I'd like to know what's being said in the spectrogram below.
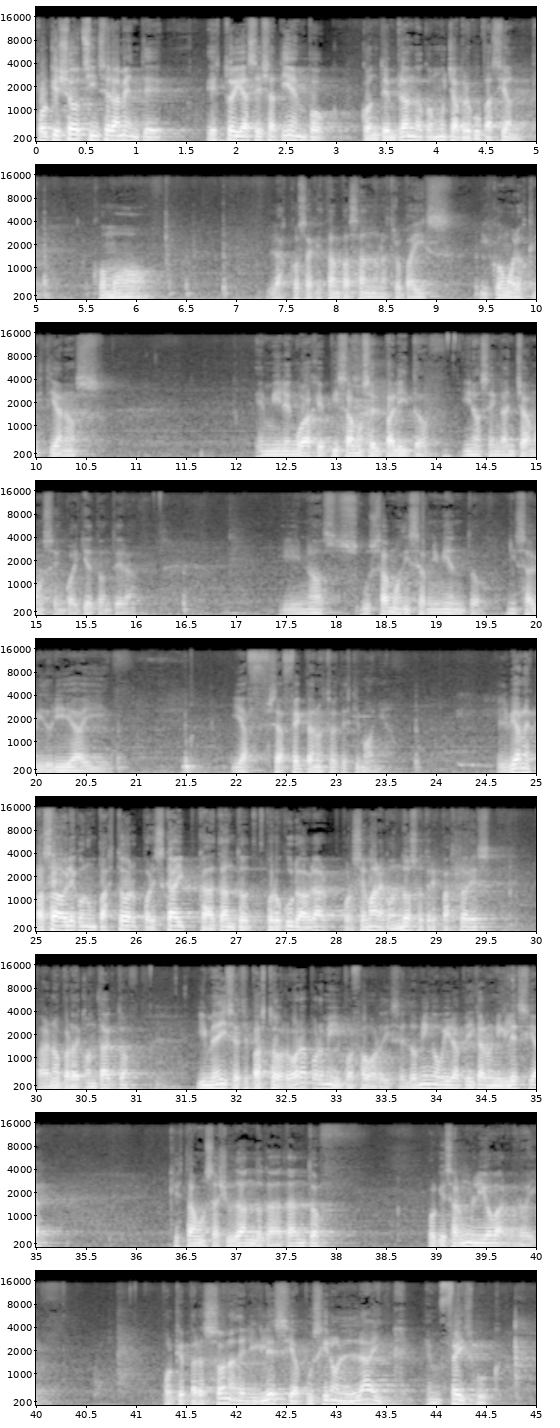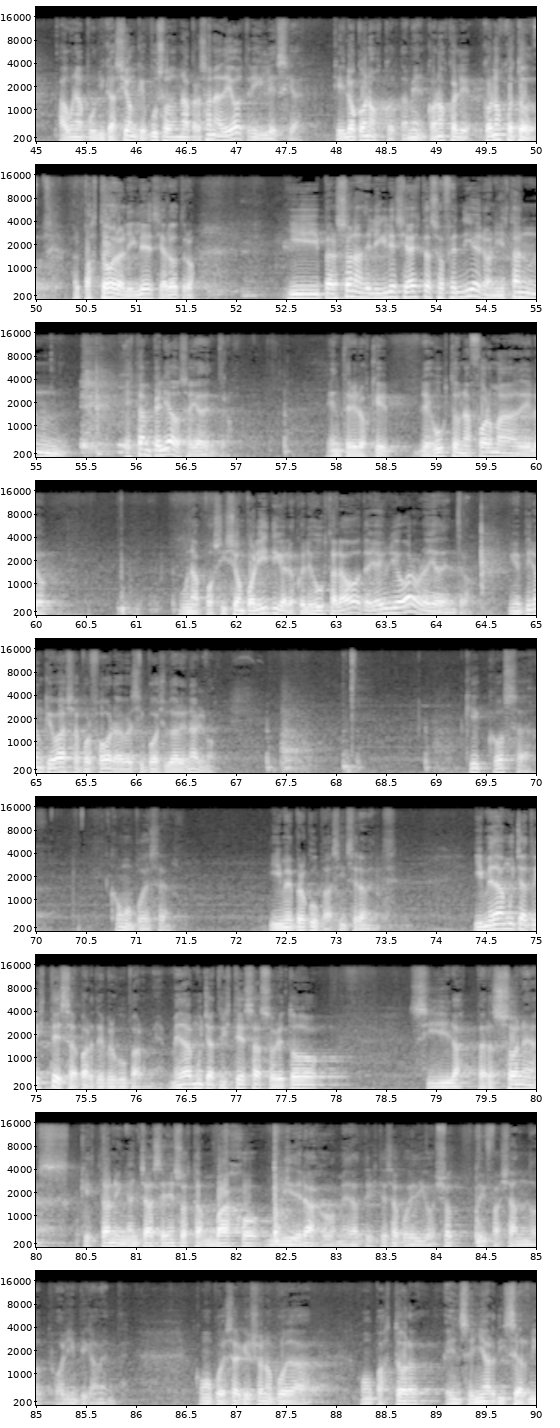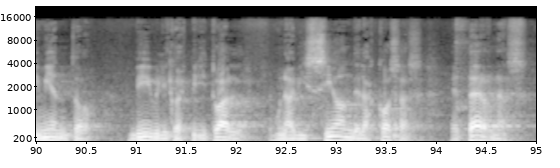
Porque yo sinceramente estoy hace ya tiempo contemplando con mucha preocupación cómo las cosas que están pasando en nuestro país y cómo los cristianos, en mi lenguaje, pisamos el palito y nos enganchamos en cualquier tontera. Y nos usamos discernimiento y sabiduría y, se afecta nuestro testimonio. El viernes pasado hablé con un pastor por Skype, cada tanto procuro hablar por semana con dos o tres pastores para no perder contacto. Y me dice este pastor, ora por mí, por favor, dice, el domingo voy a ir predicar una iglesia que estamos ayudando cada tanto, porque se armó un lío bárbaro ahí. Porque personas de la iglesia pusieron like en Facebook a una publicación que puso una persona de otra iglesia, que lo conozco también, conozco, conozco todo, al pastor, a la iglesia, al otro. Y personas de la iglesia esta se ofendieron y están, están peleados ahí adentro. Entre los que les gusta una forma de lo, una posición política, los que les gusta la otra, y hay un lío bárbaro ahí adentro. Y me pidieron que vaya, por favor, a ver si puedo ayudar en algo. ¿Qué cosa? ¿Cómo puede ser? Y me preocupa, sinceramente. Y me da mucha tristeza, aparte de preocuparme. Me da mucha tristeza, sobre todo si las personas que están enganchadas en eso están bajo mi liderazgo. Me da tristeza porque digo, yo estoy fallando olímpicamente. ¿Cómo puede ser que yo no pueda, como pastor, enseñar discernimiento bíblico, espiritual, una visión de las cosas eternas,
